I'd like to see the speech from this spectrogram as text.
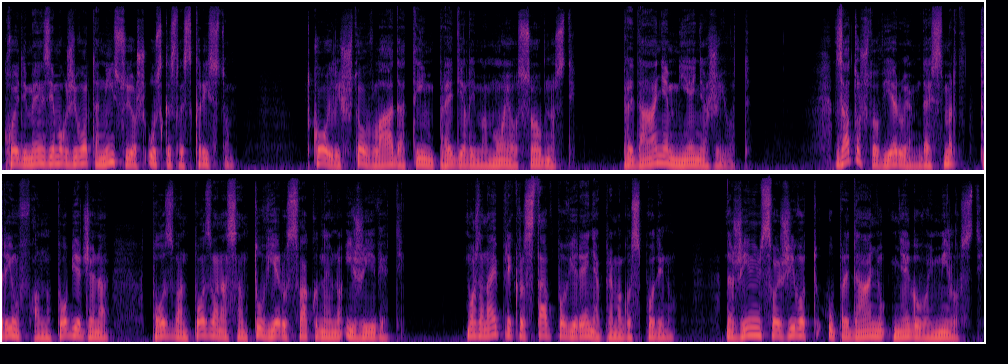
Koje dimenzije mog života nisu još uskrsle s Kristom? Tko ili što vlada tim predjelima moje osobnosti? Predanje mijenja život. Zato što vjerujem da je smrt triumfalno pobjeđena, pozvan, pozvana sam tu vjeru svakodnevno i živjeti. Možda najprije kroz stav povjerenja prema gospodinu, da živim svoj život u predanju njegovoj milosti.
